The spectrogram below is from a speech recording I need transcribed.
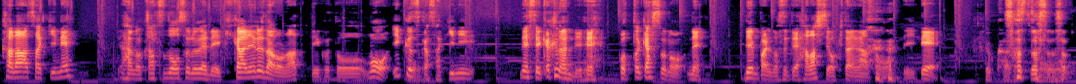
から先ね、あの、活動する上で聞かれるだろうなっていうことを、いくつか先に、ね、せっかくなんでね、ポッドキャストのね、電波に乗せて話しておきたいなと思っていて、よくあるそうそうそうそう。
